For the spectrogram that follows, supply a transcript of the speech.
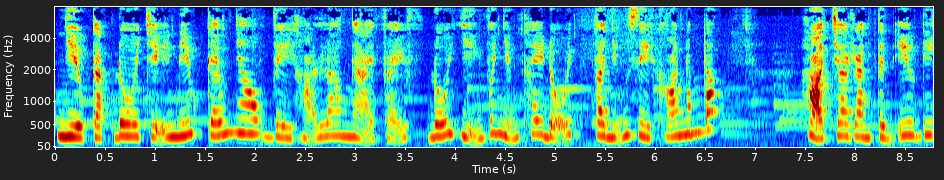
Nhiều cặp đôi chỉ níu kéo nhau vì họ lo ngại phải đối diện với những thay đổi và những gì khó nắm bắt. Họ cho rằng tình yêu đi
